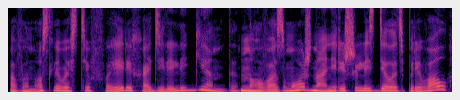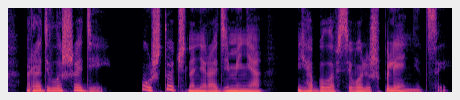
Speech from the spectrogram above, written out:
О выносливости Фейри ходили легенды, но, возможно, они решили сделать привал ради лошадей. Уж точно не ради меня — я была всего лишь пленницей.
